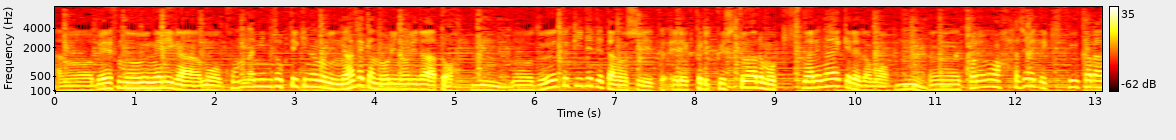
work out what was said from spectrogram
あの、ベースのうねりがもうこんな民族的なのになぜかノリノリだと。うん。もうずーっと聴いてて楽しいと。エレクトリックシトワールも聴き慣れないけれども、うん。うん、これも初めて聴くから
